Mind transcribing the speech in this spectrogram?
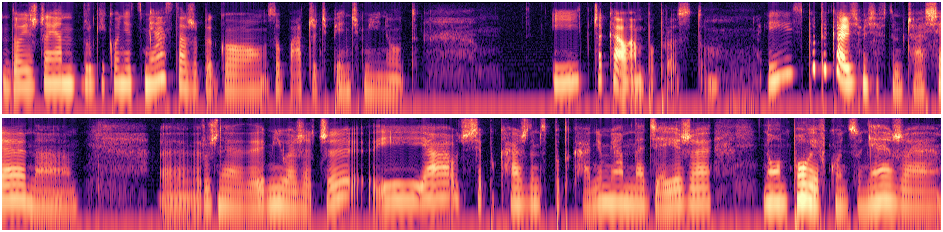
do jeżdżenia na drugi koniec miasta, żeby go zobaczyć 5 minut. I czekałam po prostu. I spotykaliśmy się w tym czasie na e, różne miłe rzeczy i ja oczywiście po każdym spotkaniu miałam nadzieję, że no on powie w końcu, nie, że,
